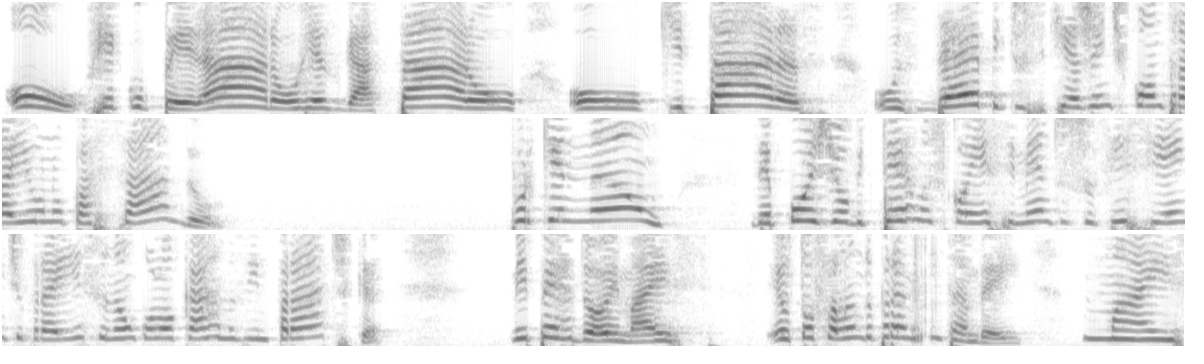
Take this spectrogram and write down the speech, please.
ou recuperar, ou resgatar, ou, ou quitar as, os débitos que a gente contraiu no passado. Por que não, depois de obtermos conhecimento suficiente para isso, não colocarmos em prática? Me perdoe, mas eu estou falando para mim também. Mas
